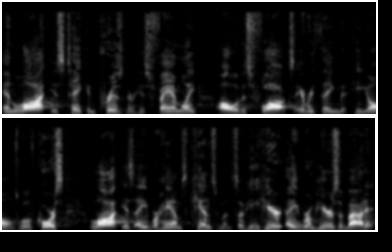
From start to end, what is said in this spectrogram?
And Lot is taken prisoner, his family, all of his flocks, everything that he owns. Well, of course, Lot is Abraham's kinsman. So he hear, Abram hears about it,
